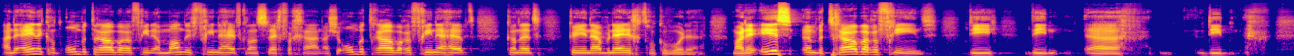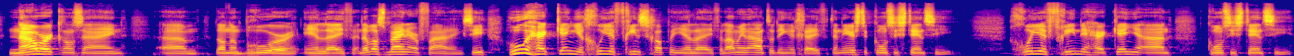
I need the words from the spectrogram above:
aan de ene kant onbetrouwbare vrienden. Een man die vrienden heeft, kan het slecht vergaan. Als je onbetrouwbare vrienden hebt, kan het, kun je naar beneden getrokken worden. Maar er is een betrouwbare vriend die, die, uh, die nauwer kan zijn um, dan een broer in je leven. En dat was mijn ervaring. Zie, hoe herken je goede vriendschappen in je leven? Laat me een aantal dingen geven. Ten eerste consistentie. Goede vrienden herken je aan consistentie.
